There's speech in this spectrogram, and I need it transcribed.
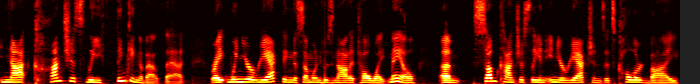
not consciously thinking about that, right? When you're reacting to someone who's not a tall white male, um, subconsciously and in your reactions, it's colored by,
